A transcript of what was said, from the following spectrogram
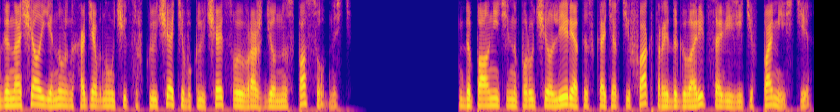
для начала ей нужно хотя бы научиться включать и выключать свою врожденную способность. Дополнительно поручил Лере отыскать артефактора и договориться о визите в поместье.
